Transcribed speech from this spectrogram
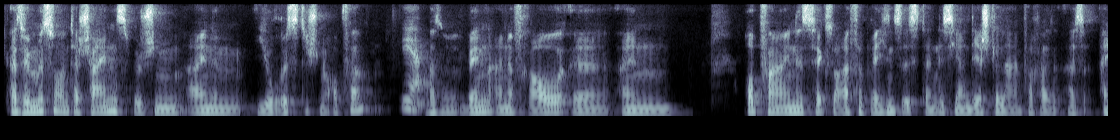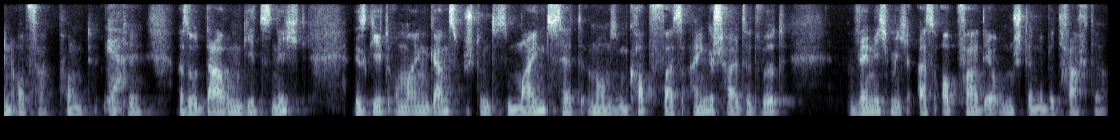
also wir müssen unterscheiden zwischen einem juristischen Opfer. Ja. Also wenn eine Frau äh, ein Opfer eines Sexualverbrechens ist, dann ist sie an der Stelle einfach als, ein Opfer. Punkt. Ja. Okay. Also darum geht's nicht. Es geht um ein ganz bestimmtes Mindset in unserem Kopf, was eingeschaltet wird, wenn ich mich als Opfer der Umstände betrachte.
